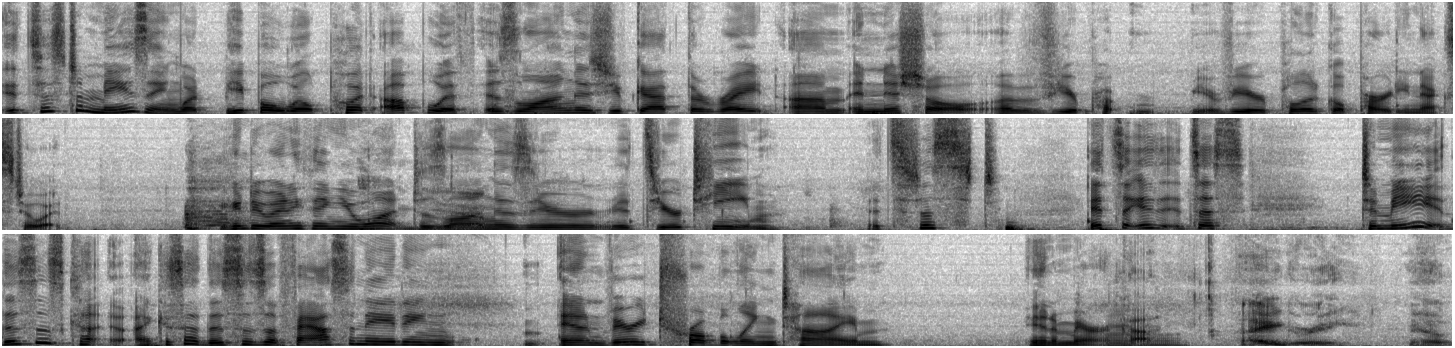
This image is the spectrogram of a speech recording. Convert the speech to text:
it's just amazing what people will put up with as long as you've got the right um, initial of your of your political party next to it. You can do anything you want as long as you're it's your team. It's just it's it, it's a s- to me this is like I said this is a fascinating and very troubling time in America. I agree. Yep.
